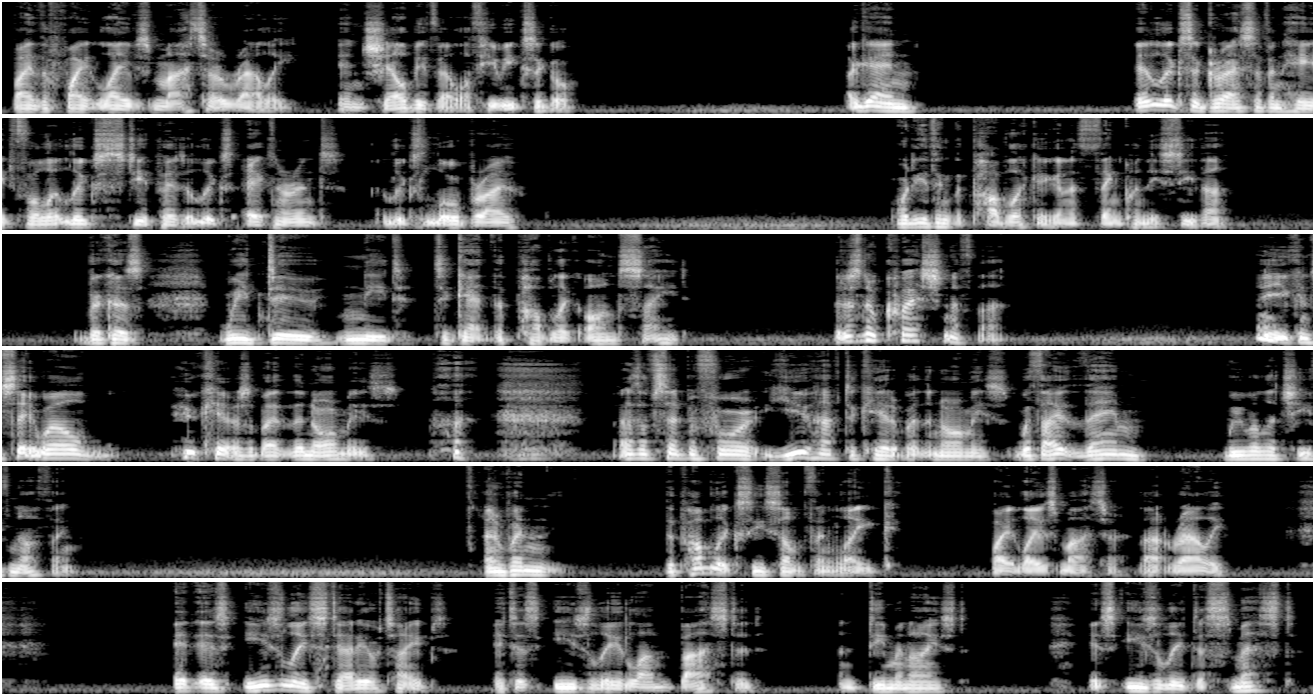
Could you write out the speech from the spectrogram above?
by the White Lives Matter rally in Shelbyville a few weeks ago. Again, it looks aggressive and hateful, it looks stupid, it looks ignorant, it looks lowbrow. What do you think the public are going to think when they see that? Because we do need to get the public on side. There is no question of that. You can say, well, who cares about the normies? As I've said before, you have to care about the normies. Without them, we will achieve nothing. And when the public see something like White Lives Matter, that rally, it is easily stereotyped, it is easily lambasted and demonized, it's easily dismissed,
